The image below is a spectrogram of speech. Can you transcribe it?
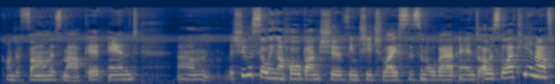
kind of farmer's market. And um, she was selling a whole bunch of vintage laces and all that and I was lucky enough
